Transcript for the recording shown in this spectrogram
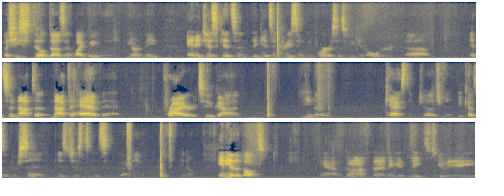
but she still doesn't like we would. You know what I mean? And it just gets in, it gets increasingly worse as we get older. Um, and so not to not to have that prior to God, you know, casting judgment because of their sin is just it's I mean, you know. Any other thoughts? Yeah, going off that, I think it leads to a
